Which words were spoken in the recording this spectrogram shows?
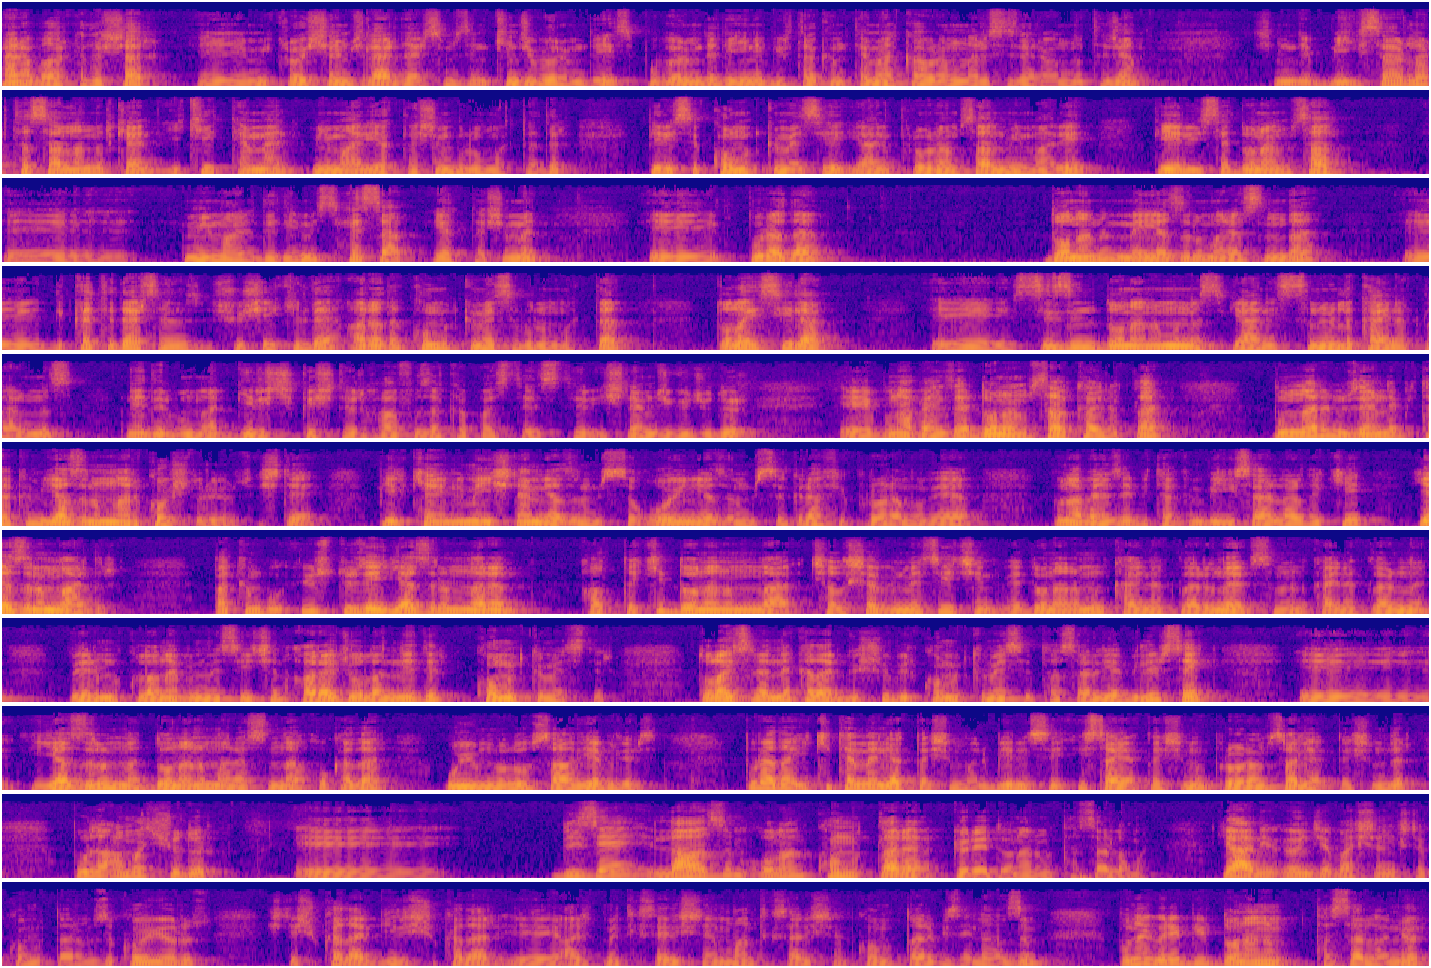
Merhaba arkadaşlar. Ee, mikro işlemciler dersimizin ikinci bölümündeyiz. Bu bölümde de yine bir takım temel kavramları sizlere anlatacağım. Şimdi bilgisayarlar tasarlanırken iki temel mimari yaklaşım bulunmaktadır. Birisi komut kümesi yani programsal mimari, diğeri ise donanımsal e, mimari dediğimiz HESA yaklaşımı. E, burada donanım ve yazılım arasında e, dikkat ederseniz şu şekilde arada komut kümesi bulunmakta. Dolayısıyla e, sizin donanımınız yani sınırlı kaynaklarınız nedir bunlar? Giriş çıkıştır, hafıza kapasitesidir, işlemci gücüdür. E, buna benzer donanımsal kaynaklar. Bunların üzerine bir takım yazılımları koşturuyoruz. İşte bir kelime işlem yazılımcısı, oyun yazılımcısı, grafik programı veya buna benzer bir takım bilgisayarlardaki yazılımlardır. Bakın bu üst düzey yazılımların alttaki donanımla çalışabilmesi için ve donanımın kaynaklarını, sınırlı kaynaklarını verimli kullanabilmesi için aracı olan nedir? Komut kümesidir. Dolayısıyla ne kadar güçlü bir komut kümesi tasarlayabilirsek e, yazılımla donanım arasında o kadar uyumluluğu sağlayabiliriz. Burada iki temel yaklaşım var. Birincisi İSA yaklaşımı, programsal yaklaşımdır. Burada amaç şudur e, bize lazım olan komutlara göre donanımı tasarlamak. Yani önce başlangıçta komutlarımızı koyuyoruz. İşte şu kadar giriş, şu kadar e, aritmetiksel işlem, mantıksal işlem komutları bize lazım. Buna göre bir donanım tasarlanıyor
